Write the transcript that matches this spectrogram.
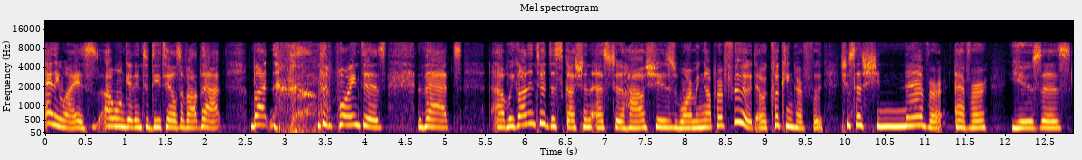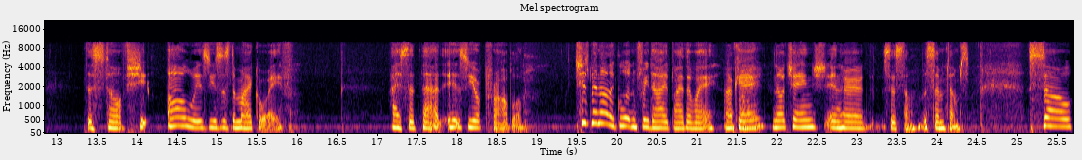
Anyways, I won't get into details about that. But the point is that uh, we got into a discussion as to how she's warming up her food or cooking her food. She says she never ever uses the stove. She always uses the microwave. I said that is your problem. She's been on a gluten free diet, by the way. Okay, right. no change in her system the symptoms. So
